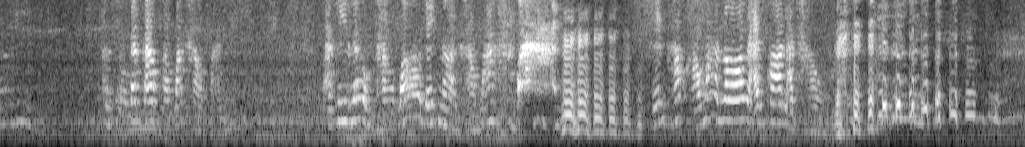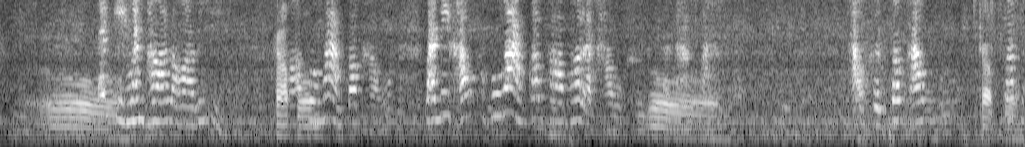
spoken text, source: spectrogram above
นี่เออแต่เก้ากับว่าเข่าปัน นี้บางทีเริ่มเข่าบ่เด็กหน่อยเข่ามาเห็นเขาเขามารอหลายพอละเข่าโอ้แต่กินมันพอรอดิครับพผอมผู้งามก็เขา วันนี้เขาผู้งามก็พอเพราะละเขาคืนโอ้นะมาเขาคืนก็เขาครับผก็ม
